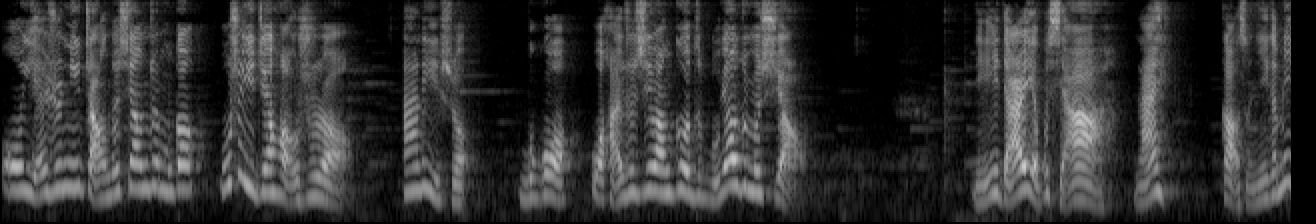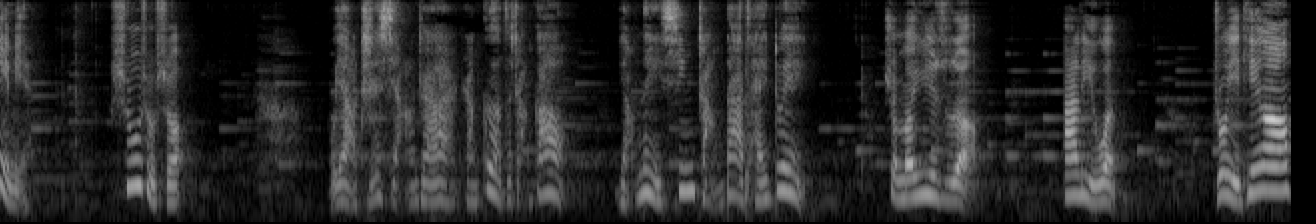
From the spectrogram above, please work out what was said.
哦，也许你长得像这么高不是一件好事啊。”阿丽说：“不过，我还是希望个子不要这么小。”你一点儿也不小，来，告诉你一个秘密。叔叔说：“不要只想着让个子长高，要内心长大才对。”什么意思？阿丽问。注意听哦。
